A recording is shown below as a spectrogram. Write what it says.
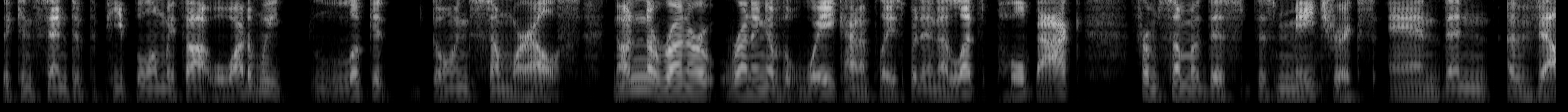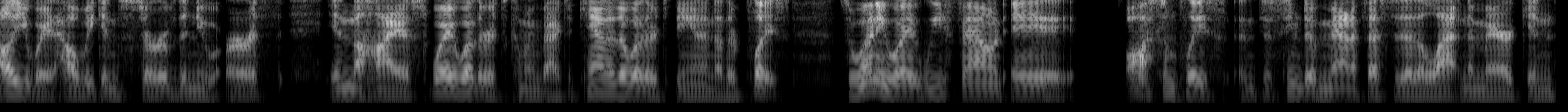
the consent of the people, and we thought, well, why don't we look at going somewhere else? Not in a runner running of the way kind of place, but in a let's pull back from some of this this matrix and then evaluate how we can serve the new earth in the highest way, whether it's coming back to Canada, whether it's being in another place. So anyway, we found a awesome place and just seemed to have manifested at a Latin American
